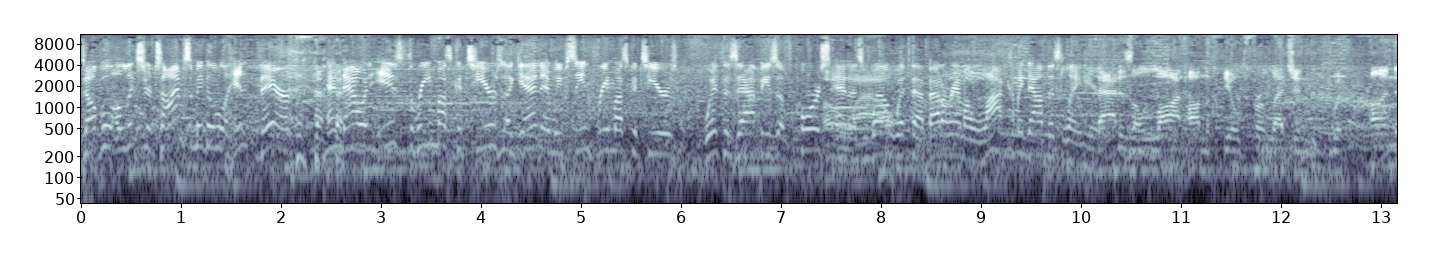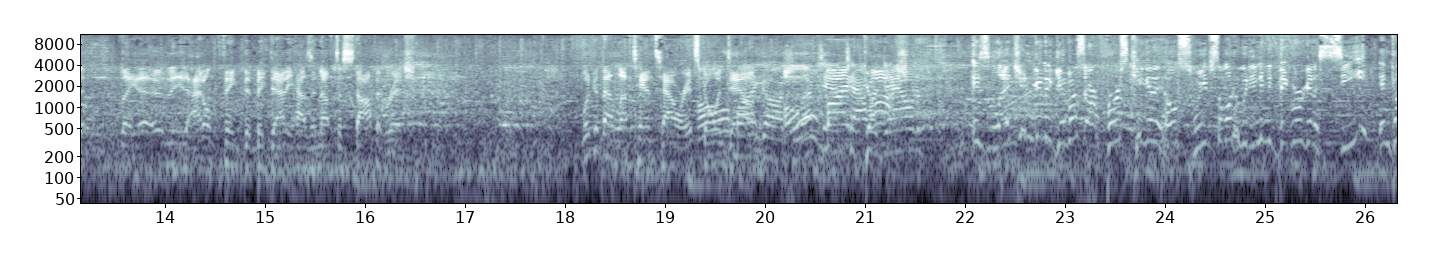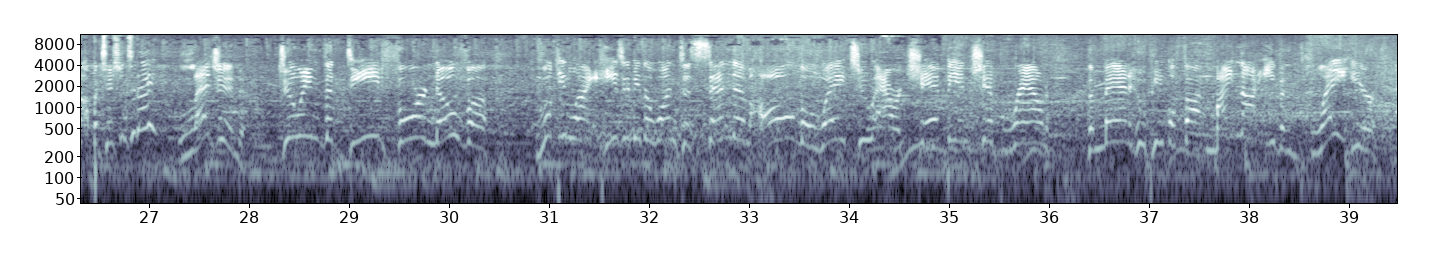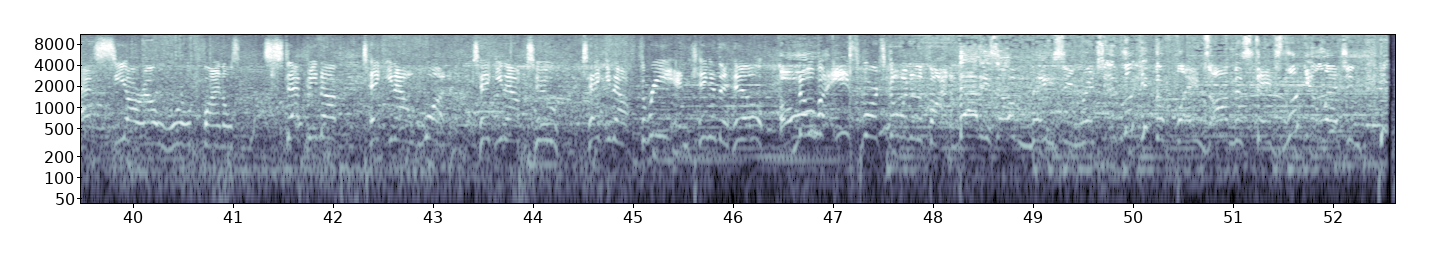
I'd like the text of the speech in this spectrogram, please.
double elixir time, so maybe a little hint there. and now it is three Musketeers again, and we've seen three Musketeers with the Zappies, of course, oh, and wow. as well with that Battle Ram, a lot coming down this lane here. That is a lot on the field for Legend with un... Like, uh, I don't think that Big Daddy has enough to stop it, Rich. Look at that left-hand tower. It's going oh down. Oh, my gosh. Oh, left-hand tower gosh. down. Is Legend going to give us our first King of the Hill sweep? Someone who we didn't even think we were going to see in competition today? Legend doing the deed for Nova. Looking like he's going to be the one to send them all the way to our championship round. The man who people thought might not even play here at CRL World Finals, stepping up, taking out one, taking out two, taking out three, and King of the Hill. Oh. Nova Esports going to the final. Rich. And look at the flames on the stage. Look at Legend.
